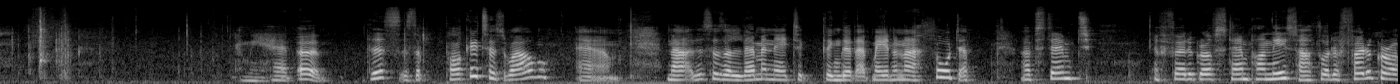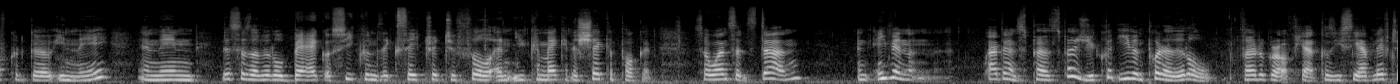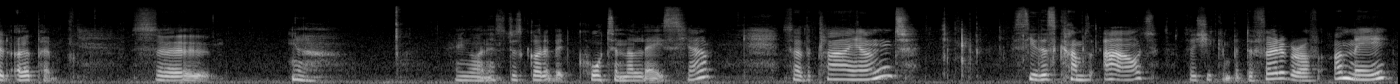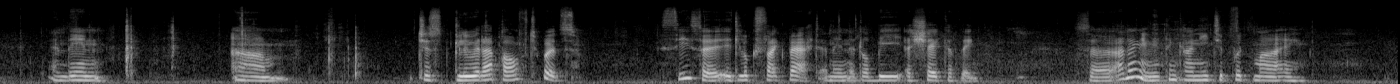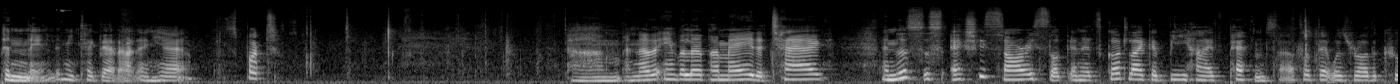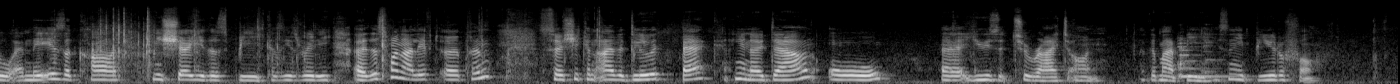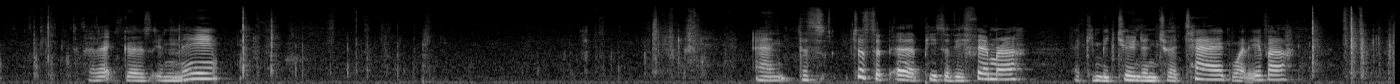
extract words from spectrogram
And we have oh this is a pocket as well. Um, now this is a laminated thing that I've made and I thought I've, I've stamped a photograph stamp on there so I thought a photograph could go in there. And then this is a little bag of sequins etc to fill and you can make it a shaker pocket so once it's done and even I don't suppose suppose you could even put a little photograph here because you see I've left it open. So yeah. Hang on it's just got a bit caught in the lace here. So the client see this comes out so she can put the photograph on there and then um, just glue it up afterwards see so it looks like that and then it'll be a shaker thing so I don't even think I need to put my pin there let me take that out and here spot um, another envelope I made, a tag. And this is actually sari silk and it's got like a beehive pattern. So I thought that was rather cool. And there is a card. Let me show you this bee because he's really... Oh, this one I left open. So she can either glue it back, you know, down or uh, use it to write on. Look at my bee. Isn't he beautiful? So that goes in there. and this just a, a piece of ephemera it can be turned into a tag whatever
